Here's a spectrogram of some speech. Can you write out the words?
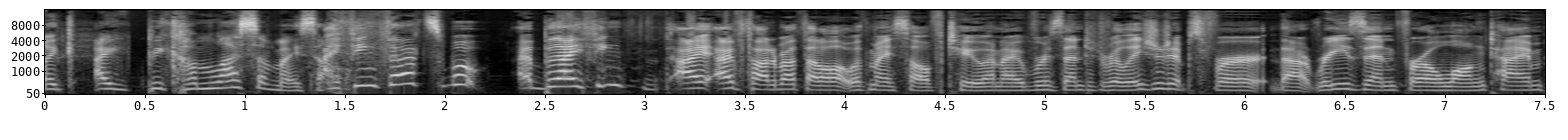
Like I become less of myself. I think that's what, but I think I, I've thought about that a lot with myself too, and I've resented relationships for that reason for a long time.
